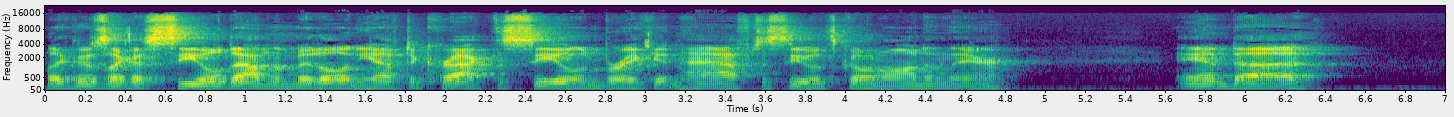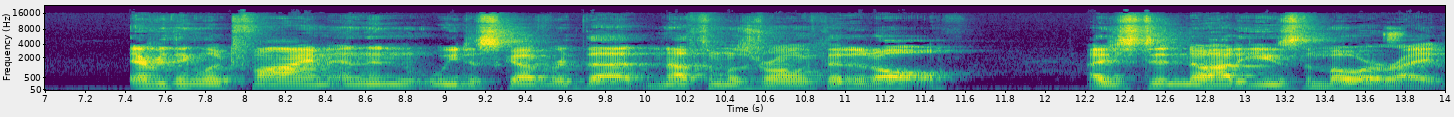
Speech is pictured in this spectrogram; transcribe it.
Like there's like a seal down the middle, and you have to crack the seal and break it in half to see what's going on in there. And uh, everything looked fine, and then we discovered that nothing was wrong with it at all. I just didn't know how to use the mower right.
